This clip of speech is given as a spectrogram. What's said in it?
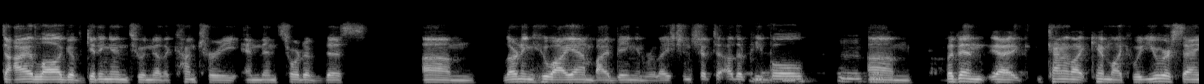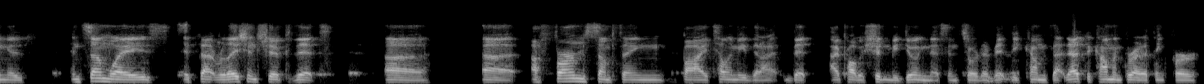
dialogue of getting into another country and then sort of this um, learning who I am by being in relationship to other people. mhm. Um, but then, yeah, kind of like Kim, like what you were saying is, in some ways, it's that relationship that uh, uh, affirms something by telling me that I that I probably shouldn't be doing this, and sort of it becomes that. That's the common thread I think for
